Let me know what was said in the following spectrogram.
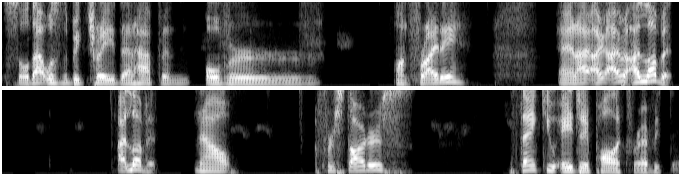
So that was the big trade that happened over on Friday. And I, I, I love it. I love it. Now, for starters, thank you, AJ Pollock, for everything.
